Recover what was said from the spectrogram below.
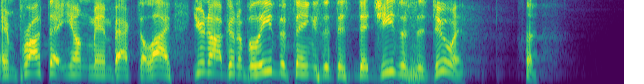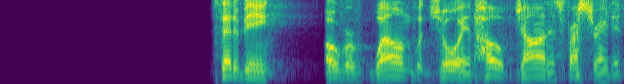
and brought that young man back to life. You're not going to believe the things that, this, that Jesus is doing. Instead of being overwhelmed with joy and hope, John is frustrated.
